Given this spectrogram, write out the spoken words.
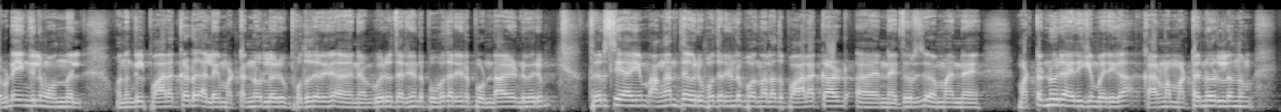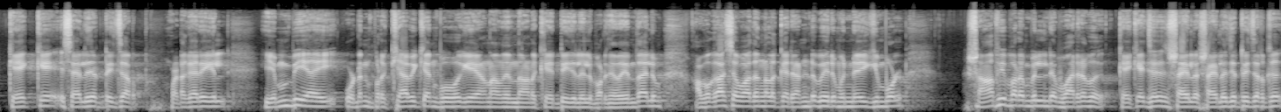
എവിടെയെങ്കിലും ഒന്നിൽ ഒന്നെങ്കിൽ പാലക്കാട് അല്ലെങ്കിൽ മട്ടന്നൂരിൽ ഒരു പൊതു ഒരു തെരഞ്ഞെടുപ്പ് ഉപതെരഞ്ഞെടുപ്പ് ഉണ്ടാകേണ്ടി വരും. തീർച്ചയായും അങ്ങനത്തെ ഒരു ഉപതെരഞ്ഞെടുപ്പ് വന്നാൽ അത് പാലക്കാട് തീർച്ച പിന്നെ മട്ടന്നൂരായിരിക്കും വരിക. കാരണം മട്ടന്നൂരിൽ നിന്നും കെ കെ ശൈലജ ടീച്ചർ വടകരയിൽ എം ആയി ഉടൻ പ്രഖ്യാപിക്കാൻ പോവുകയാണ് എന്നാണ് കെ ടി ജലീൽ പറഞ്ഞത്. എന്തായാലും അവകാശവാദങ്ങളൊക്കെ രണ്ടുപേരും ഉന്നയിക്കുമ്പോൾ ഷാഫി പറമ്പിലിന്റെ വരവ് കെ കെ ജെ- ശൈല ശൈലജ ടീച്ചർക്ക്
